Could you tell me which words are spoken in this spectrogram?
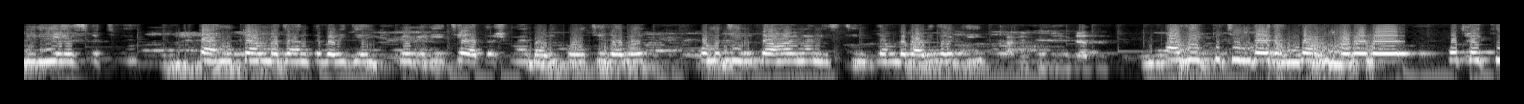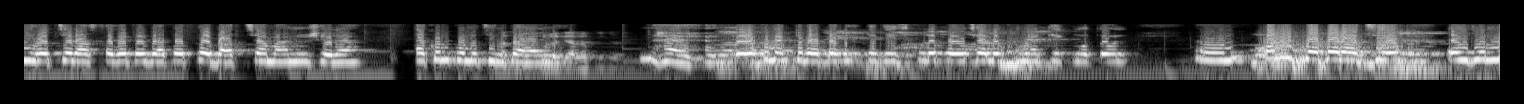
বেরিয়ে এসেছে। টাইমটা আমরা জানতে পারি যে এইটুকু বেরিয়েছে এত সময় বাড়ি পৌঁছে যাবে। কোনো চিন্তা হয় না নিশ্চিন্তে আমরা বাড়ি থাকি। আগে একটু চিন্তায় থাকতাম বেরোলে কোথায় কি হচ্ছে রাস্তাঘাটের ব্যাপার তো বাচ্চা মানুষেরা। এখন কোনো চিন্তা হয় স্কুলে না গেল কিনা? হ্যাঁ হ্যাঁ এরকম একটা ব্যাপার থাকে যে স্কুলে পৌঁছালো কিনা ঠিক মতন। অনেক ব্যাপার আছে। এই জন্য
